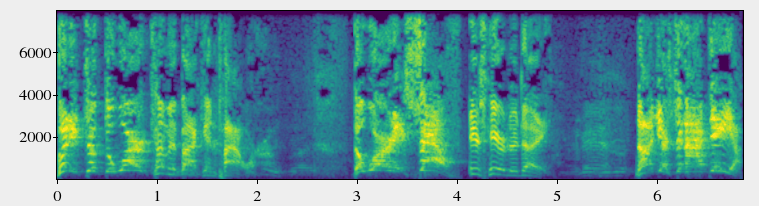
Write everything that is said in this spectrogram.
But it took the Word coming back in power. The Word itself is here today. Not just an idea.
